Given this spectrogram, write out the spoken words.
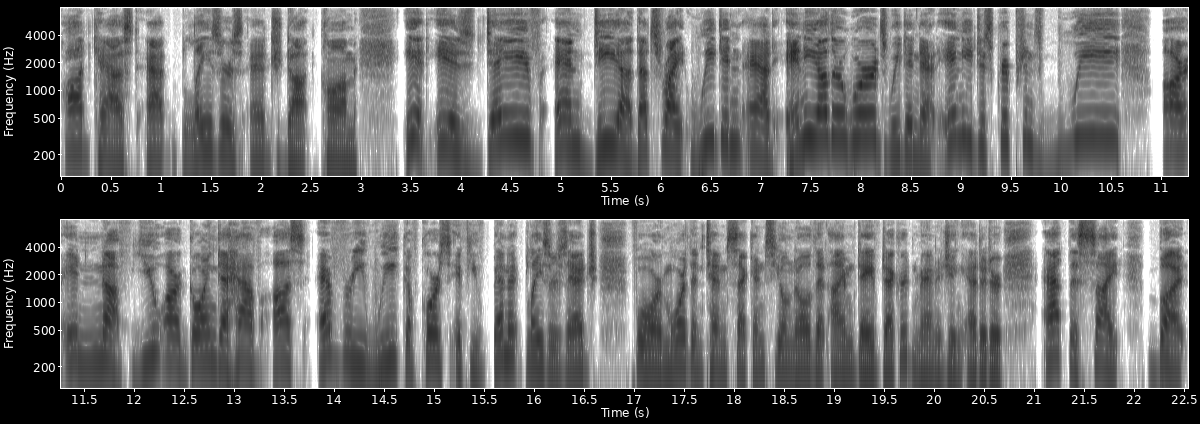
podcast at blazersedge.com. It is Dave and Dia. That's right. We didn't add any other words, we didn't add any descriptions. We are enough. You are going to have us every week. Of course, if you've been at Blazers Edge for more than 10 seconds, you'll know that I'm Dave Deckard, managing editor at the site, but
